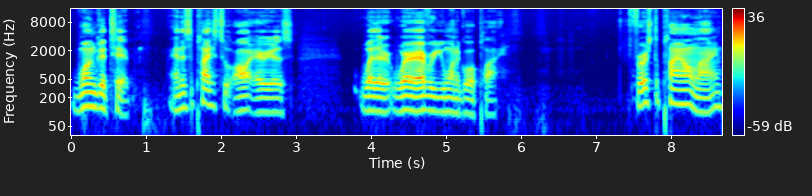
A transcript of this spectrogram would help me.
One good tip, and this applies to all areas, whether wherever you want to go apply. First, apply online.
